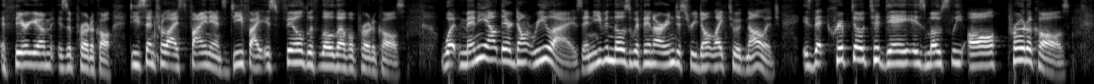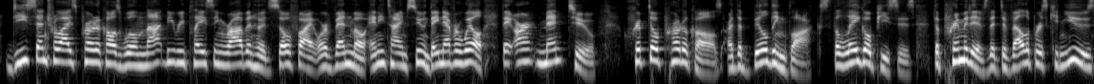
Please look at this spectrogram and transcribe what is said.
Ethereum is a protocol, decentralized finance, DeFi, is filled with low level protocols. What many out there don't realize, and even those within our industry don't like to acknowledge, is that crypto today is mostly all protocols. Decentralized protocols will not be replacing Robinhood, SoFi, or Venmo anytime soon. They never will. They aren't meant to. Crypto protocols are the building blocks, the Lego pieces, the primitives that developers can use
